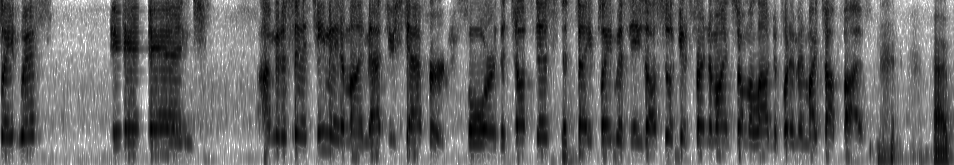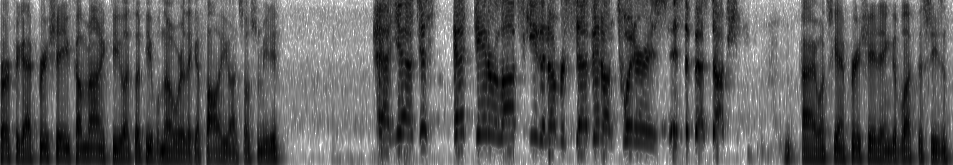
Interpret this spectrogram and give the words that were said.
played with, and I'm going to send a teammate of mine, Matthew Stafford, for the toughness that he played with. And he's also a good friend of mine, so I'm allowed to put him in my top five. All right, perfect. I appreciate you coming on. And can you let the people know where they can follow you on social media? Uh, yeah, just at Dan Orlovsky, the number seven on Twitter is, is the best option. All right, once again, appreciate it and good luck this season.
